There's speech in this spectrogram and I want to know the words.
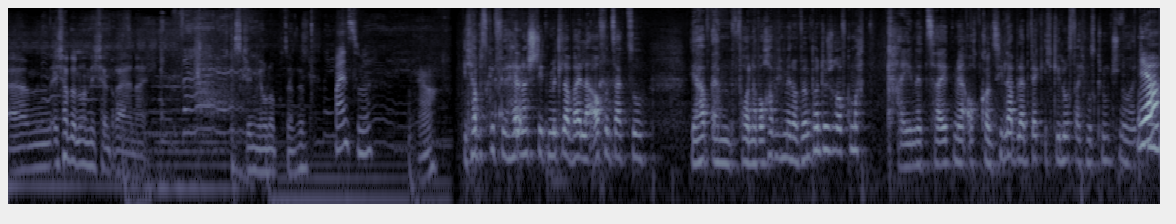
Ähm, ich hatte noch nicht ein Dreier, nein. Das kriegen wir 100% hin. Meinst du? Ja. Ich habe das Gefühl, Hannah steht mittlerweile auf und sagt so, ja, ähm, vor einer Woche habe ich mir noch Wimperntusche drauf gemacht. Keine Zeit mehr. Auch Concealer bleibt weg. Ich gehe los, weil ich muss knutschen heute. Ja.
